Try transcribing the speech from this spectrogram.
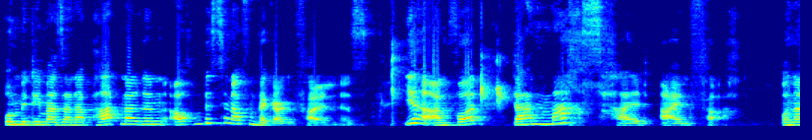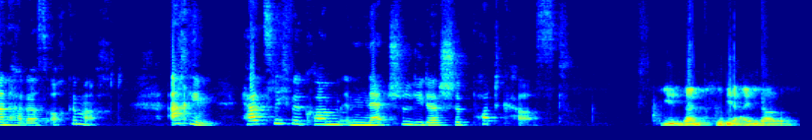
Und mit dem er seiner Partnerin auch ein bisschen auf den Wecker gefallen ist. Ihre Antwort, dann mach's halt einfach. Und dann hat er es auch gemacht. Achim, herzlich willkommen im Natural Leadership Podcast. Vielen Dank für die Einladung.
